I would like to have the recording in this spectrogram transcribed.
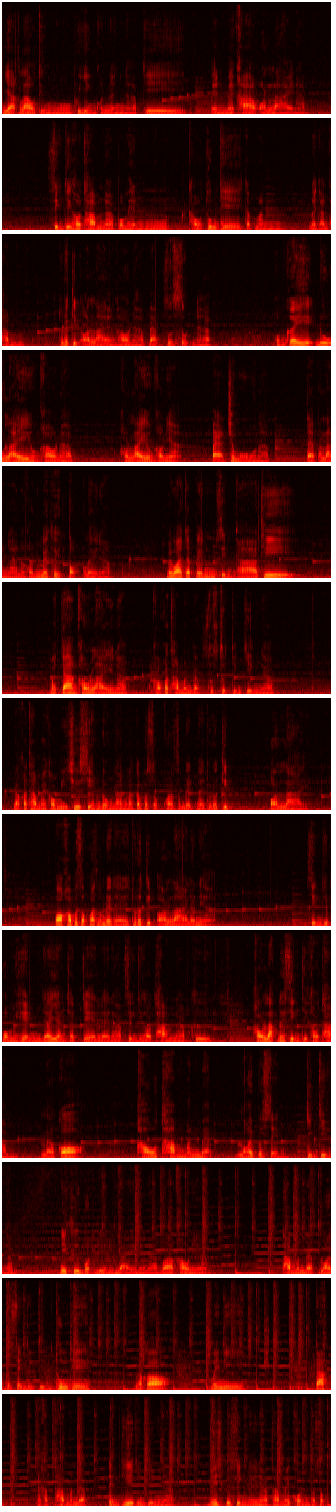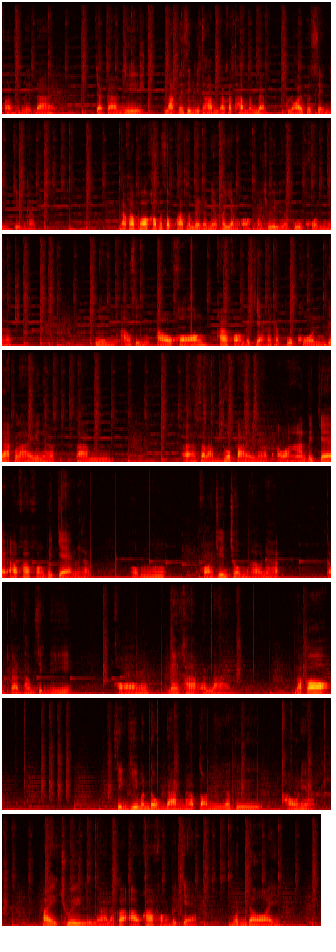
ผมอยากเล่าถึงผู้หญิงคนหนึ่งนะครับที่เป็นแม่ค้าออนไลน์นะครับ สิ่งที่เขาทำนะครับผมเห็นเขาทุ่มเทกับมันในการทำธุรกิจออนไลน์ของเขานะครับ แบบสุดๆนะครับ ผมเคยดูไลฟ์ของเขานะครับเขาไลฟ์ของเขาเนี่ยแปดชั่วโมงนะครับ แต่พลังงานของเขาไม่เคยตกเลยนะครับ ไม่ว่าจะเป็นสินค้าที่มาจ้างเขาไลฟ์นะครับ เขาก็ทำมันแบบสุดๆจริง ๆ นะครับ แล้วก็ทำให้เขามีชื่อเสียงโด่งดัง แล้วก็ประสบความสำเร็จในธุรกิจออนไลน์ พอเขาประสบความสำเร็จในธุรกิจออนไลน์แล้วเนี่ยสิ่งที่ผมเห็นได้อย่างชัดเจนเลยนะครับ สิ่งที่เขาทำนะครับคือเขารักในสิ่งที่เขาทำแล้วก็เขาทำมันแบบร้อยเปอร์เซ็นต์จริง ๆ ครับ นี่คือบทเรียนใหญ่เลยนะครับว่าเขาเนี่ยทำมันแบบร้อยเปอร์เซ็นต์จริง ๆ ทุ่มเท แล้วก็ไม่มีกัก นะครับทำมันแบบเต็มที่จริงๆนะครับ นี่คือสิ่งนี้นะครับทำให้คนประสบความสำเร็จได้ จากการที่รักในสิ่งที่ทำแล้วก็ทำมันแบบร้อยเปอร์เซ็นต์จริง ๆ ครับ แล้วก็พอเขาประสบความสำเร็จแล้วเนี่ยเขายังออกมาช่วยเหลือผู้คนนะครับหนึ่งเอาสินเอาของข้าวของไปแจกให้กับผู้คนยากไร้นะครับ ตามสลัมทั่วไปนะครับ เอาอาหารไปแจก เอาข้าวของไปแจกนะครับ ผมขอชื่นชมเขานะครับ กับการทำสิ่งนี้ของแม่ค้าออนไลน์ แล้วก็ สิ่งที่มันโด่งดังนะครับ ตอนนี้ก็คือเขาเนี่ยไปช่วยเหลือแล้วก็เอาข้าวของไปแจกบนดอย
